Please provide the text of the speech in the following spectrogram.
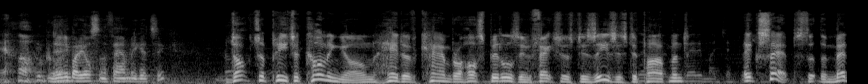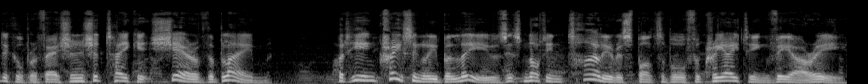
Yeah, oh, Did anybody else in the family get sick? Dr. Peter Collignon, head of Canberra Hospital's Infectious Diseases Department, accepts that the medical profession should take its share of the blame, but he increasingly believes it's not entirely responsible for creating VRE.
